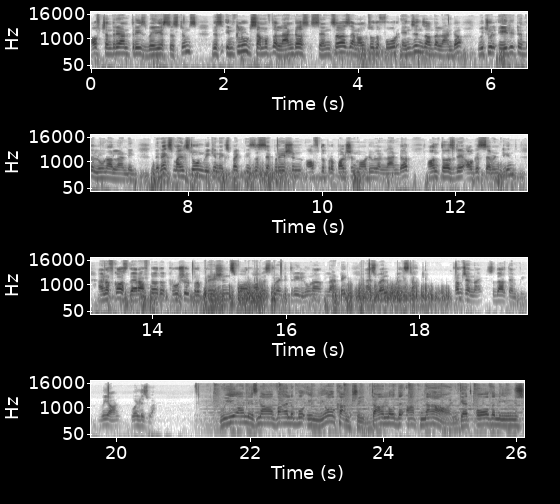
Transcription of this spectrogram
of Chandrayaan 3's various systems. This includes some of the lander's sensors and also the four engines on the lander which will aid it in the lunar landing. The next milestone we can expect is the separation of the propulsion module and lander on Thursday, August 17th. And of course, thereafter the crucial preparations for August 23 lunar landing as well will start. From Chennai, Siddharth MP, WION, World is One. WION is now available in your country. Download the app now and get all the news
